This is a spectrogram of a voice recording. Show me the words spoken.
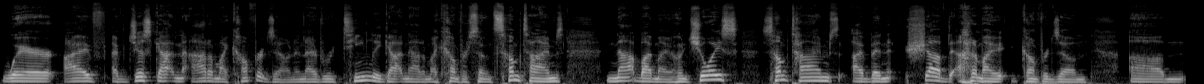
where I've I've just gotten out of my comfort zone, and I've routinely gotten out of my comfort zone. Sometimes not by my own choice. Sometimes I've been shoved out of my comfort zone, um,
